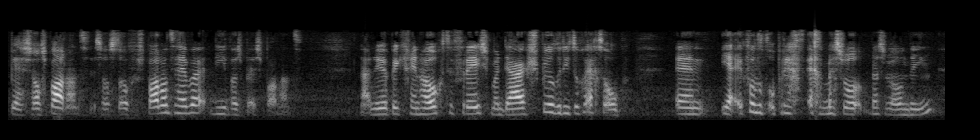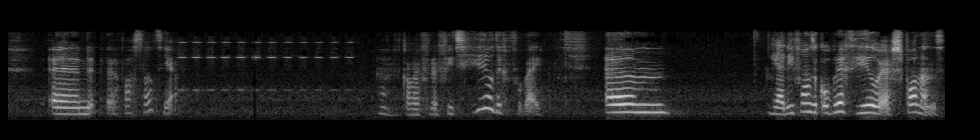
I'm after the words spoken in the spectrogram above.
best wel spannend. Dus als we het over spannend hebben, die was best spannend. Nou, nu heb ik geen hoogtevrees, maar daar speelde die toch echt op. En ja, ik vond het oprecht echt best wel, best wel een ding. En uh, was dat? Ja. Oh, er kwam even een fiets heel dicht voorbij. Um, ja, die vond ik oprecht heel erg spannend.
